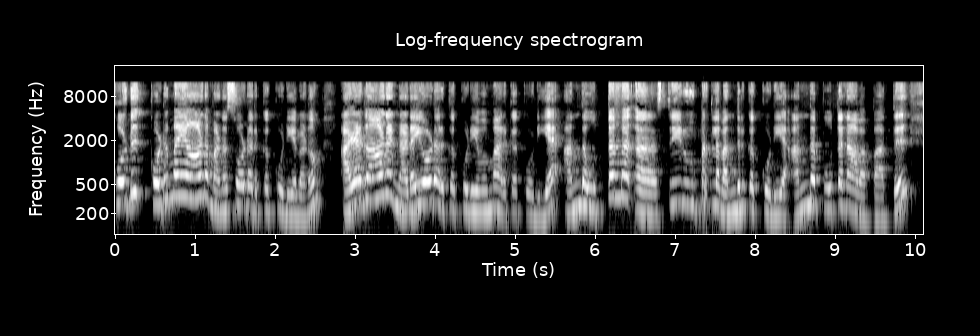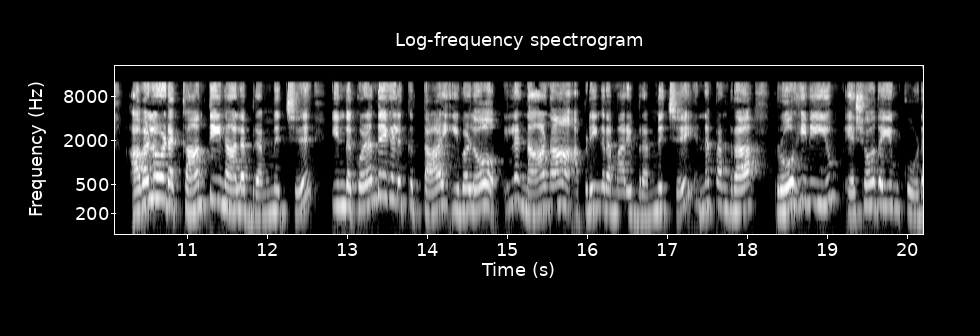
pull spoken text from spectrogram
கொடு கொடுமையான மனசோட இருக்கக்கூடியவனும் அழகான நடையோட இருக்கக்கூடியவமா இருக்கக்கூடிய அந்த உத்தம அஹ், ஸ்திரீ ரூபத்துல வந்திருக்கக்கூடிய அந்த பூத்தனாவை பார்த்து அவளோட காந்தினால பிரமிச்சு இந்த குழந்தைகளுக்கு தாய் இவளோ இல்ல நானா அப்படிங்கிற மாதிரி பிரமிச்சு என்ன பண்றா? ரோஹிணியும் யசோதையும் கூட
